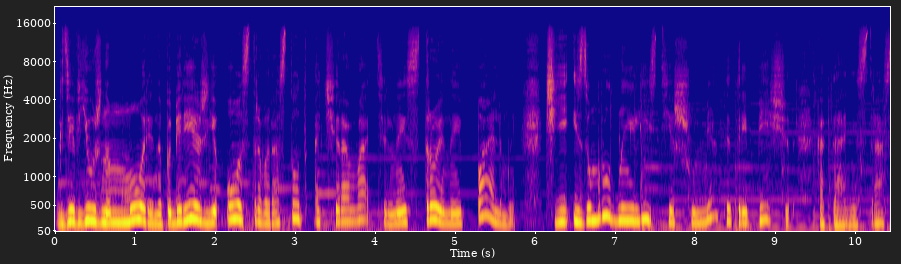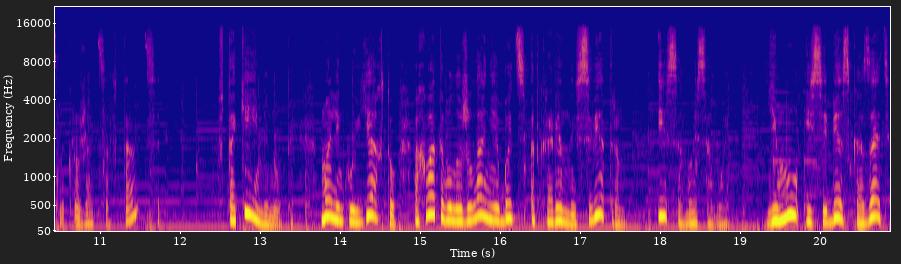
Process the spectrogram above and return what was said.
где в Южном море на побережье острова растут очаровательные стройные пальмы, чьи изумрудные листья шумят и трепещут, когда они страстно кружатся в танце, в такие минуты маленькую яхту охватывало желание быть откровенной с ветром и самой собой. Ему и себе сказать,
